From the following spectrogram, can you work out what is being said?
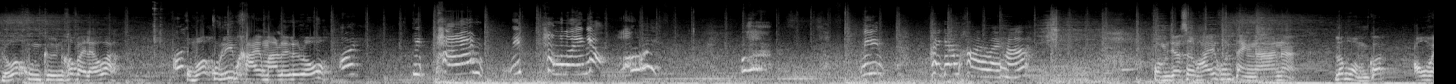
หรือว่าคุณกลืนเข้าไปแล้วอะ ผมว่าคุณรีบคายออกมาเลยเร็วโอ๊ยปิดแทนนี่ทำอะไรเนี่ย โอ๊ยโอ๊ยนี่ให้แก้มคายอะไรฮะๆผมจะเซอร์ไพรส์คุณแต่งงานอะแล้วผมก็เอาแหว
